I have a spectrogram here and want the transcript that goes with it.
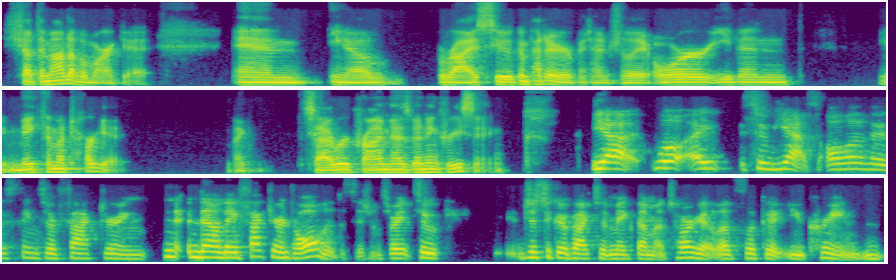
shut them out of a market, and you know rise to a competitor potentially, or even make them a target. Like cyber crime has been increasing. Yeah, well, I so yes, all of those things are factoring. Now they factor into all the decisions, right? So just to go back to make them a target, let's look at Ukraine.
